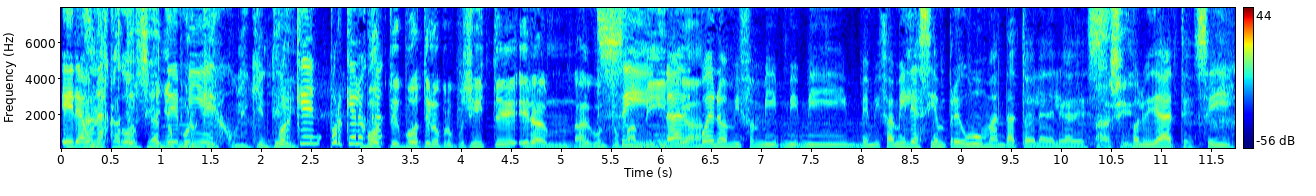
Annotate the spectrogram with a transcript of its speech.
Era a los asco 14 años, ¿por qué, Juli? ¿Quién te ¿Por qué? Porque a los ¿Vos 14 te, vos te lo propusiste? ¿Era un- algo en tu sí, familia? nadie- bueno, mi, mi- mi- en mi familia siempre hubo un mandato de la delgadez. Ah, ¿sí? Olvídate, sí.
